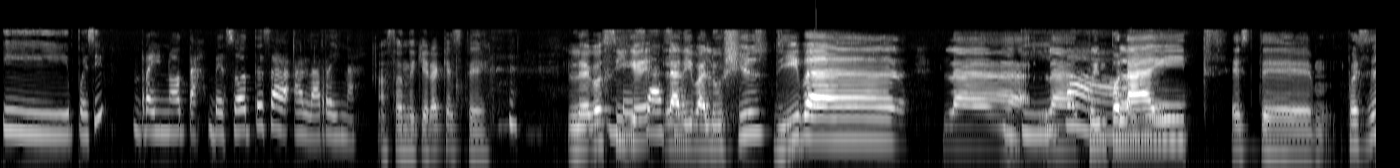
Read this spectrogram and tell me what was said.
y pues sí, reinota, besotes a, a la reina. Hasta donde quiera que esté. Luego sigue Besazo. la Divalucious Diva. La, la Queen. Polite. Este, pues eh,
